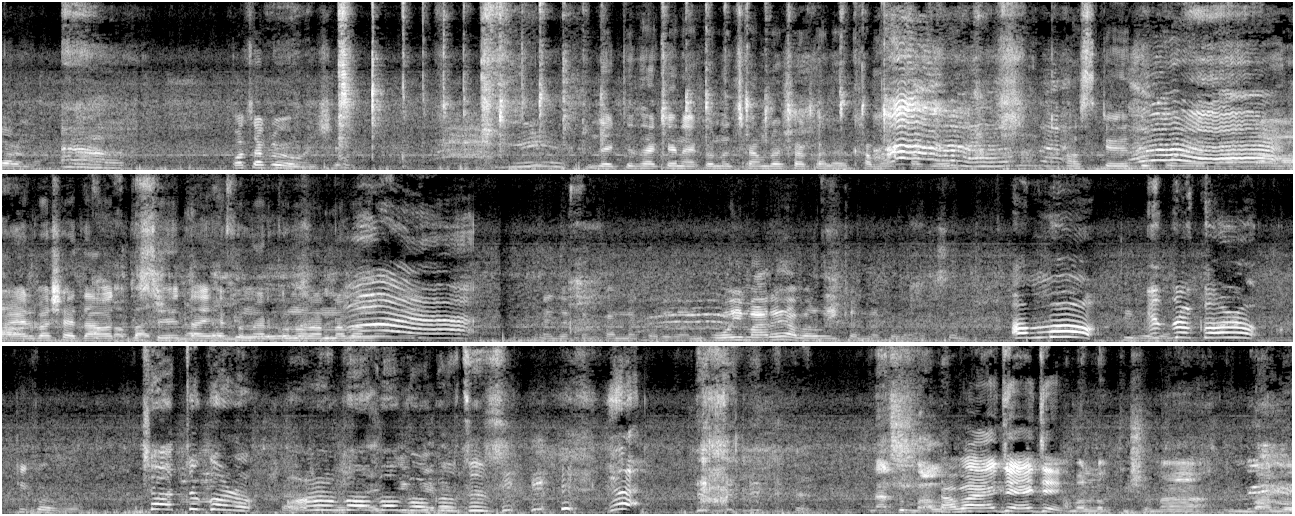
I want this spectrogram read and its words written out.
করে না। পচা করব মানুষে দেখতে থাকেন এখন হচ্ছে আমরা সকালের খাবার খাব। আজকে দুপুরে ভাইয়ের বাসায় দাওয়াত দিছে তাই এখন আর কোনো রান্না বান্না নেই। দেখেন কান্না করে রান্না। ওই মারে আবার ওই কান্না করে বুঝছেন? আম্মু কি করো। কি করব? করো। না তুমি ভালো বাবা এই যে এই যে। আমার লক্ষ্মী সোনা? তুমি ভালো।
